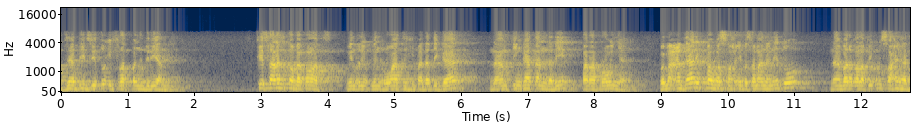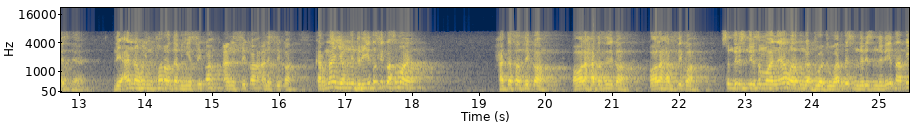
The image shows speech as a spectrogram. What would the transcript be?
terjadi di situ ifrat penyendirian fi salas tabaqat min min ruwatihi pada tiga enam tingkatan dari para perawinya. Wa ma'a dzalik fa huwa sahih bersama dengan itu nah barakallahu fikum sahih hadisnya. Li'annahu infarada bihi thiqah an thiqah an thiqah. Karena yang menyendiri itu thiqah semua. Hadatsan thiqah, qala hadatsan thiqah, qala hadatsan thiqah. Sendiri-sendiri semuanya walaupun enggak dua-dua tapi sendiri-sendiri tapi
